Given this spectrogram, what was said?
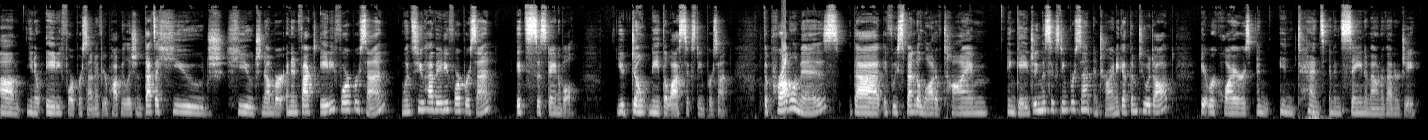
um, you know, 84% of your population. That's a huge, huge number. And in fact, 84%, once you have 84%, it's sustainable. You don't need the last 16%. The problem is that if we spend a lot of time engaging the 16% and trying to get them to adopt, it requires an intense and insane amount of energy.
